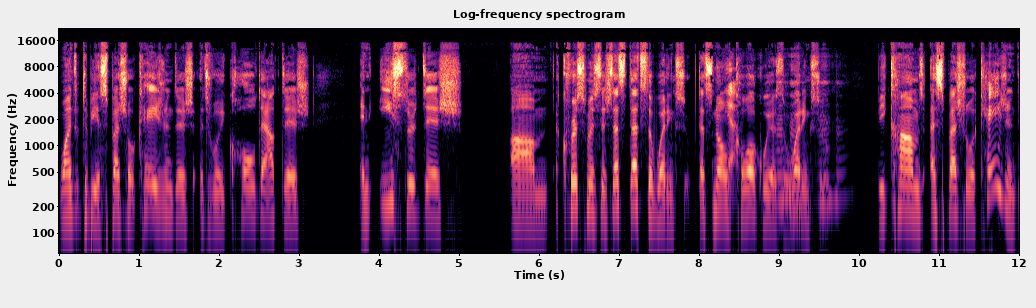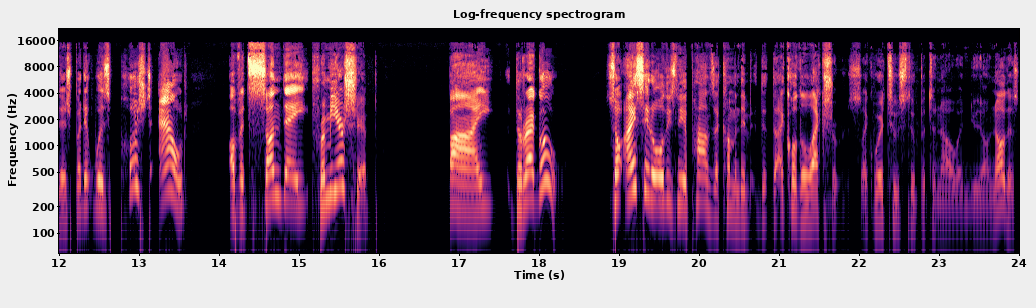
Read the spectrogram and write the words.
winds up to be a special occasion dish. It's a really cold out dish, an Easter dish, um, a Christmas dish. That's that's the wedding soup. That's known Yeah. colloquially as the wedding soup. Becomes a special occasion dish, but it was pushed out of its Sunday premiership by the ragu. So I say to all these Neapolitans that come in, they, th I call the lecturers, like we're too stupid to know and you don't know this.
